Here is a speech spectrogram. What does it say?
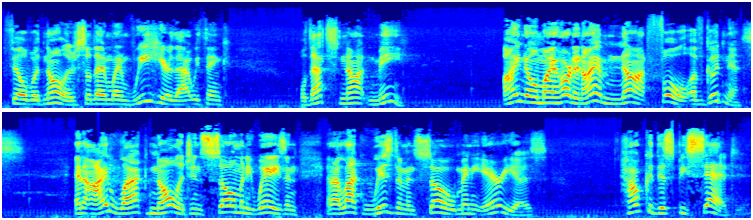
filled with knowledge. So then when we hear that, we think, well, that's not me. I know my heart, and I am not full of goodness. And I lack knowledge in so many ways, and, and I lack wisdom in so many areas. How could this be said?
